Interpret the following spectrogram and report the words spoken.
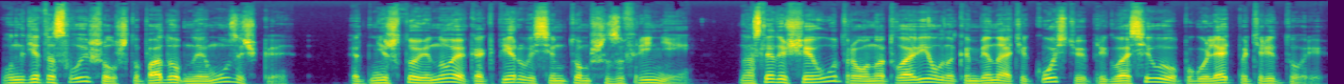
Он где-то слышал, что подобная музычка — это не что иное, как первый симптом шизофрении. На следующее утро он отловил на комбинате Костю и пригласил его погулять по территории.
